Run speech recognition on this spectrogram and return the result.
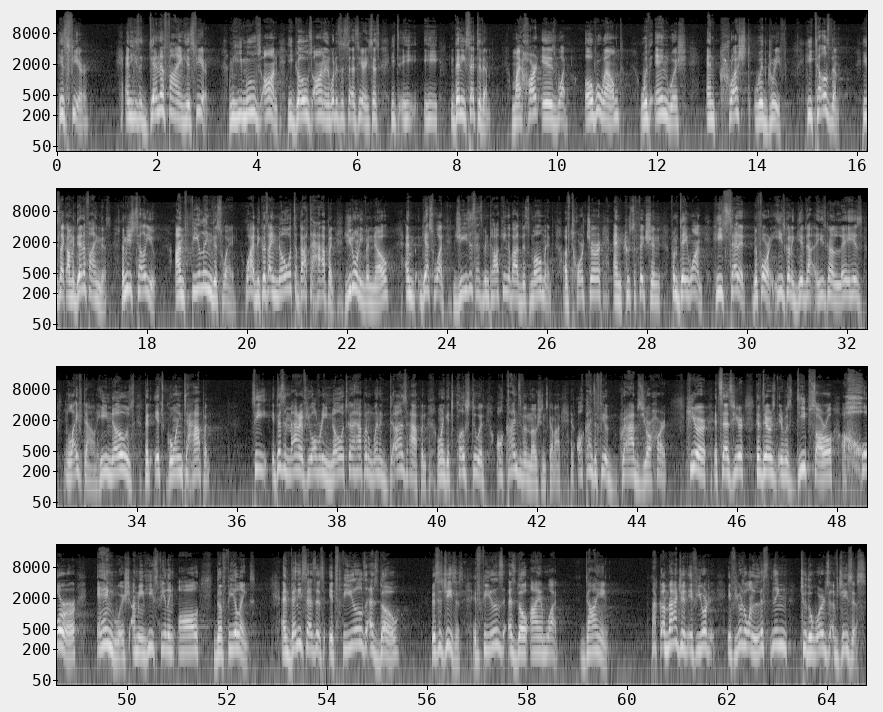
his fear and he's identifying his fear. I mean, he moves on. He goes on, and what does it says here? He says, he, he, he, then he said to them, My heart is what? Overwhelmed with anguish and crushed with grief. He tells them, He's like, I'm identifying this. Let me just tell you, I'm feeling this way. Why? Because I know what's about to happen. You don't even know. And guess what? Jesus has been talking about this moment of torture and crucifixion from day one. He said it before. He's going to give down, he's going to lay his life down. He knows that it's going to happen. See, it doesn't matter if you already know it's going to happen. When it does happen, or when it gets close to it, all kinds of emotions come out, and all kinds of fear grabs your heart. Here, it says here that there was, there was deep sorrow, a horror, anguish. I mean, he's feeling all the feelings. And then he says this it feels as though, this is Jesus, it feels as though I am what? Dying. Like imagine if you're if you're the one listening to the words of Jesus.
